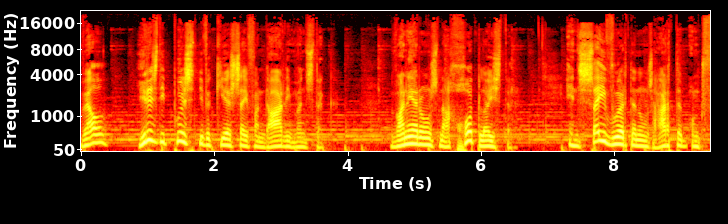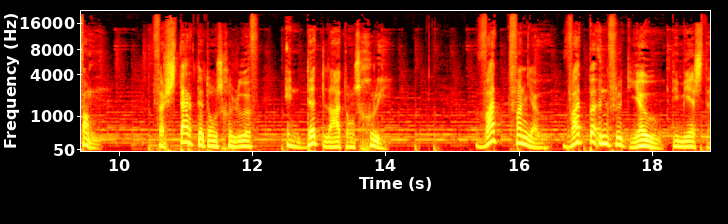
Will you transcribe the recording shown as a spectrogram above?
Wel, hier is die positiewe keersy van daardie muntstuk. Wanneer ons na God luister en sy woord in ons harte ontvang, versterk dit ons geloof en dit laat ons groei. Wat van jou? Wat beïnvloed jou die meeste?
